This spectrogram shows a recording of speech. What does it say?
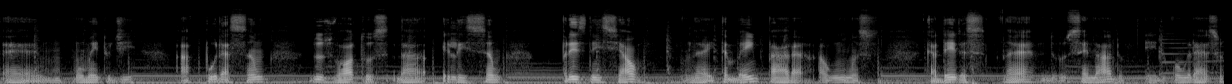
É um momento de apuração dos votos da eleição presidencial né, e também para algumas cadeiras né, do Senado e do Congresso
